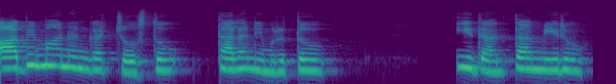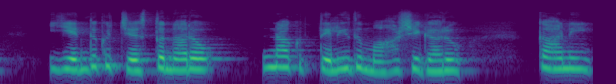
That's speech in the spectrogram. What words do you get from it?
అభిమానంగా చూస్తూ తల నిమురుతూ ఇదంతా మీరు ఎందుకు చేస్తున్నారో నాకు తెలీదు మహర్షి గారు. కానీ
